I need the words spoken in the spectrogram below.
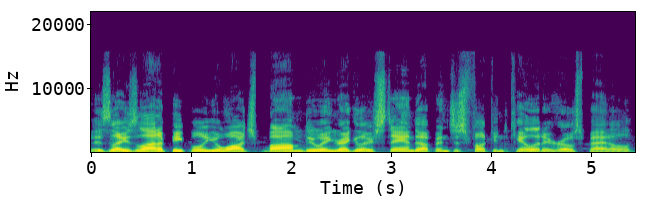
there's like there's a lot of people you watch bomb doing regular stand-up and just fucking kill it at roast battle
